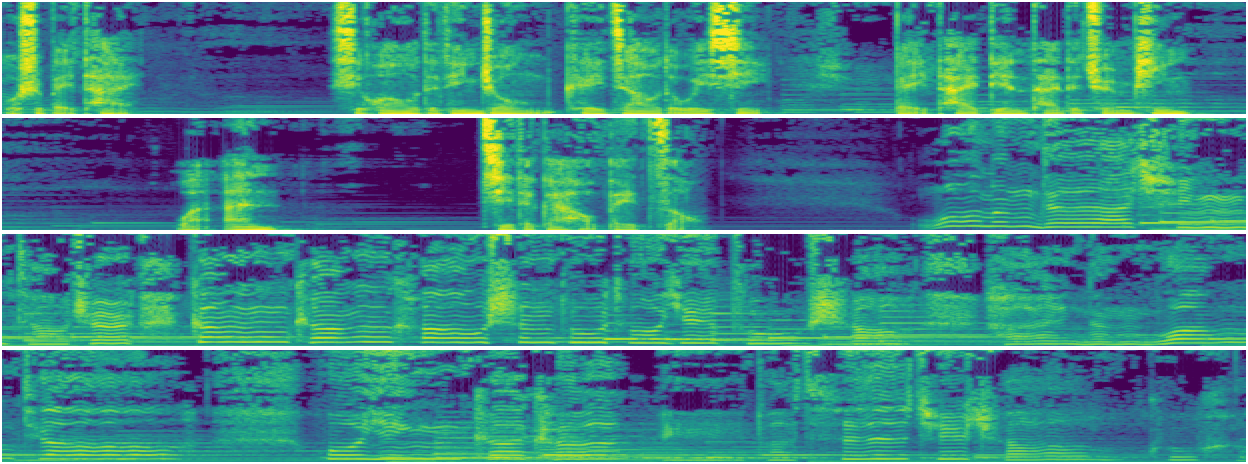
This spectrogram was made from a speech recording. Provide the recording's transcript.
我是北太，喜欢我的听众可以加我的微信，北泰电台的全拼。晚安，记得盖好被子哦。我们的爱情到这儿刚刚好，剩不多也不少，还能忘掉。我应该可以把自己照顾好。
